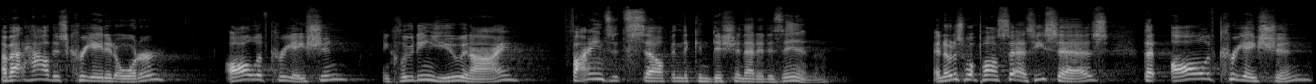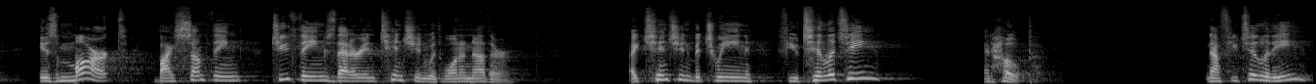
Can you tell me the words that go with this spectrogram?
about how this created order, all of creation, including you and I, finds itself in the condition that it is in. And notice what Paul says. He says that all of creation is marked by something, two things that are in tension with one another a tension between futility and hope. Now, futility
